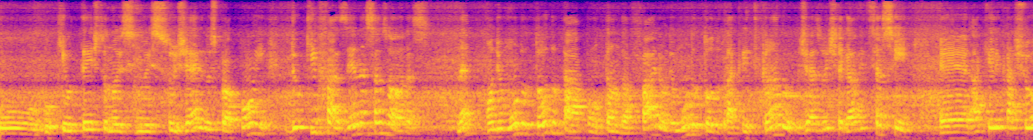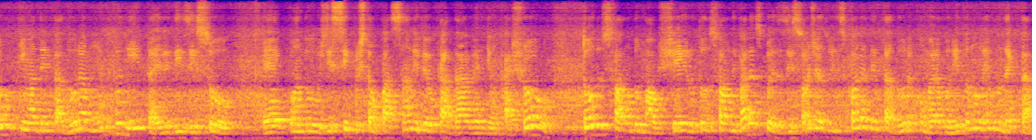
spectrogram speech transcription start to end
o, o que o texto nos, nos sugere, nos propõe, do que fazer nessas horas. Né? Onde o mundo todo está apontando a falha, onde o mundo todo está criticando, Jesus chegava e disse assim: é, aquele cachorro tinha uma dentadura muito bonita. Ele diz isso é, quando os discípulos estão passando e vê o cadáver de um cachorro, todos falam do mau cheiro, todos falam de várias coisas, e só Jesus diz: olha a dentadura como era bonita. Eu não lembro onde é que está,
